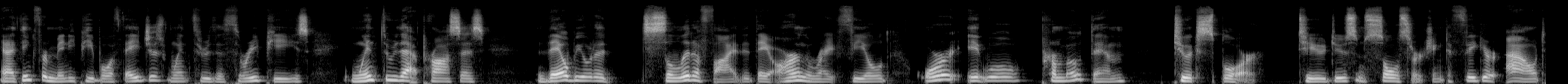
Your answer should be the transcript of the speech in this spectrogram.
And I think for many people, if they just went through the three P's, went through that process, they'll be able to solidify that they are in the right field, or it will promote them to explore, to do some soul searching, to figure out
